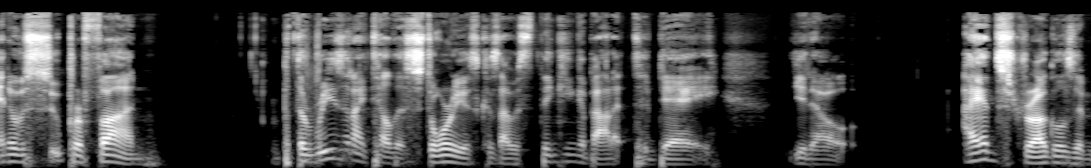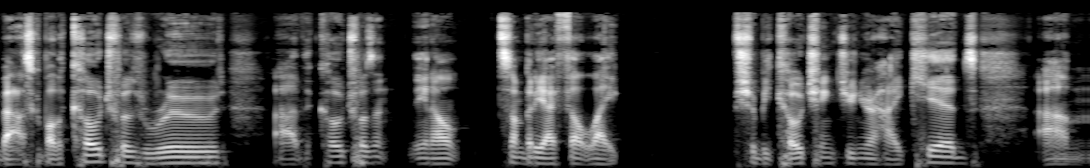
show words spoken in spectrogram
and it was super fun. But the reason I tell this story is because I was thinking about it today. You know, I had struggles in basketball. The coach was rude. Uh, the coach wasn't, you know, somebody I felt like should be coaching junior high kids. Um,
